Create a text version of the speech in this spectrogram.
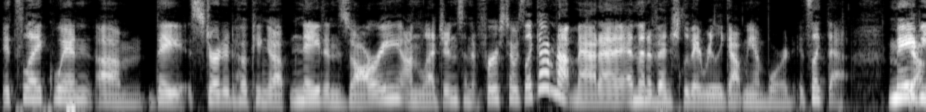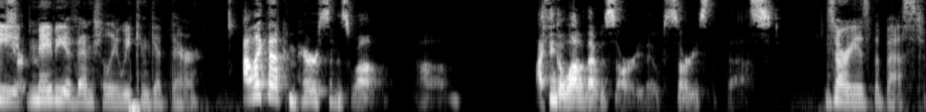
It's like when um they started hooking up Nate and Zari on Legends, and at first I was like, I'm not mad at it, and then eventually they really got me on board. It's like that. Maybe Yeah, sure. maybe eventually we can get there. I like that comparison as well. Um, I think a lot of that was Zari, though. 'cause Zari's the best. Zari is the best.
